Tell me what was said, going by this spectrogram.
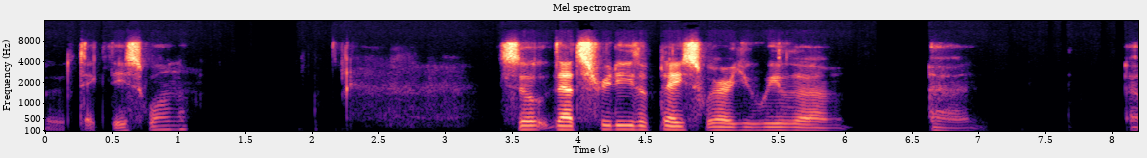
We'll take this one. So that's really the place where you will um, uh, uh,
